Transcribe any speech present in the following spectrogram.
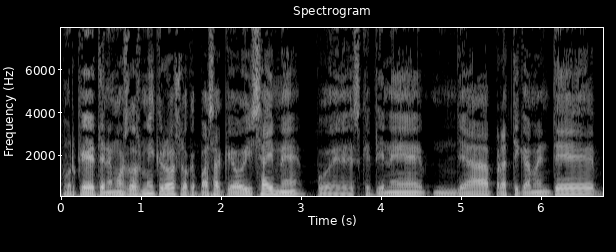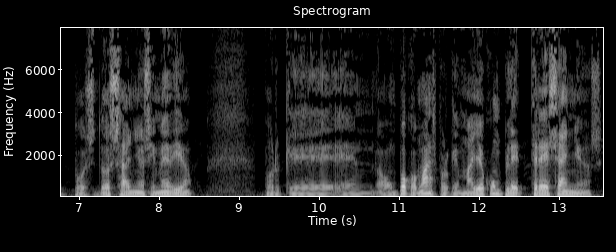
Porque tenemos dos micros, lo que pasa que hoy Saime, pues que tiene ya prácticamente pues dos años y medio, porque en, o un poco más, porque en mayo cumple tres años,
